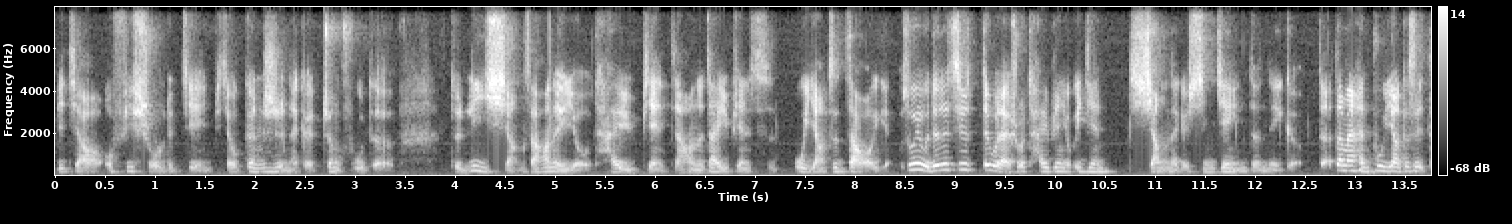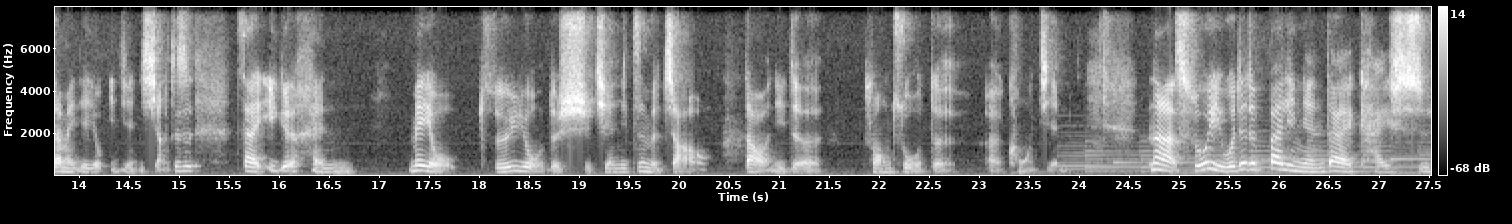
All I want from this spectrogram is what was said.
比较 official 的电影，比较跟日那个政府的。的立项，然后呢有台语片，然后呢台语片是不一样制造而已，所以我觉得其实对我来说，台语片有一点像那个新电影的那个，当然很不一样，可是当然也有一点像，就是在一个很没有自由的时间，你怎么找到你的创作的呃空间？那所以我觉得八零年代开始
